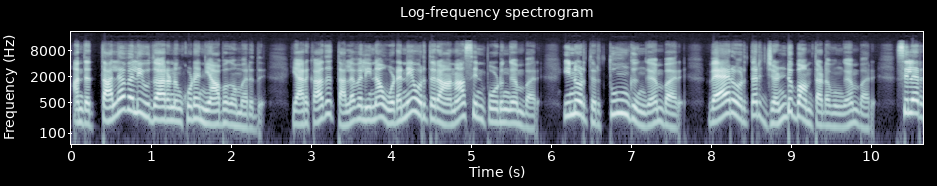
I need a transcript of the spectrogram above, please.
அந்த தலைவலி உதாரணம் கூட ஞாபகம் வருது. யாருக்காவது தலைவலினா உடனே ஒருத்தர் அனாசின் போடுங்கம்பார். இன்னொருத்தர் தூங்குங்கம்பாரு. வேற ஒருத்தர் ஜண்டு பாம் தடவுங்கம்பார். சிலர்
